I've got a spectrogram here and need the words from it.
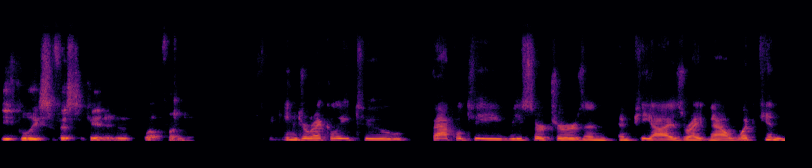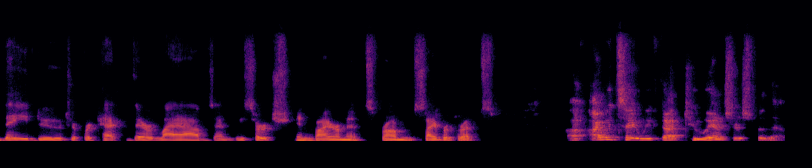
equally sophisticated and well funded. Speaking directly to faculty, researchers, and, and PIs right now, what can they do to protect their labs and research environments from cyber threats? Uh, I would say we've got two answers for them.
